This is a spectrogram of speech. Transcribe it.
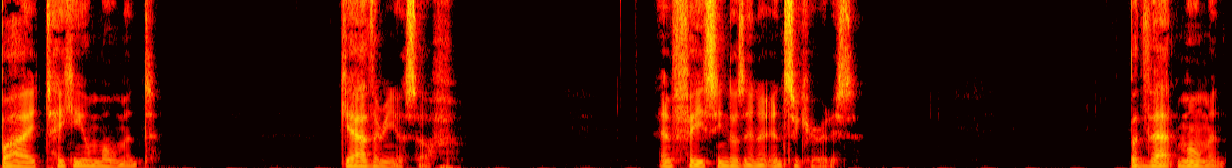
by taking a moment, gathering yourself, and facing those inner insecurities. But that moment,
